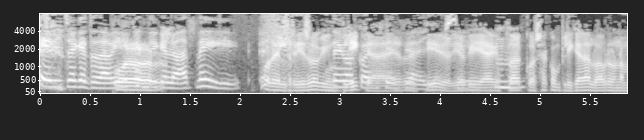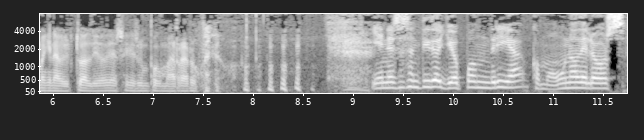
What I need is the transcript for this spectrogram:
He dicho que todavía hay gente que lo hace y... Por el riesgo que implica, es decir, yo que ya toda cosa complicada lo abro en una máquina virtual, yo ya sé que es un poco más raro, pero... Y en ese sentido yo pondría como uno de los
